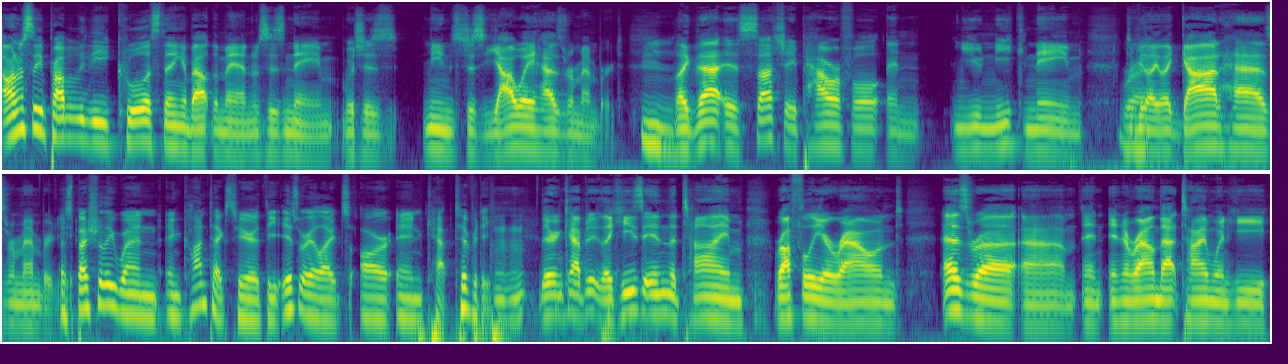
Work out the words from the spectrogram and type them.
honestly probably the coolest thing about the man was his name, which is means just Yahweh has remembered. Like that is such a powerful and unique name to be like like God has remembered you. Especially when, in context here, the Israelites are in captivity. Mhm. They're in captivity. Like he's in the time roughly around Ezra, um, and and around that time when he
